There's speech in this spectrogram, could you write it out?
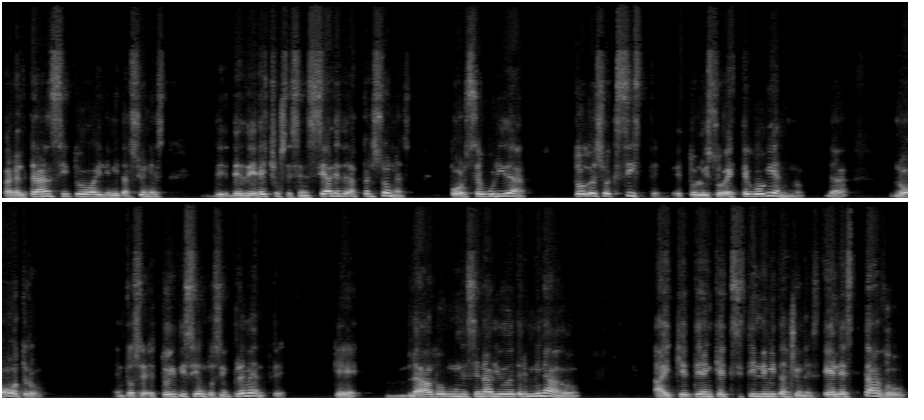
para el tránsito, hay limitaciones de, derechos esenciales de las personas por seguridad. Todo eso existe. Esto lo hizo este gobierno, no otro. Entonces, estoy diciendo simplemente que, dado un escenario determinado, hay que, tienen que existir limitaciones. El Estado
